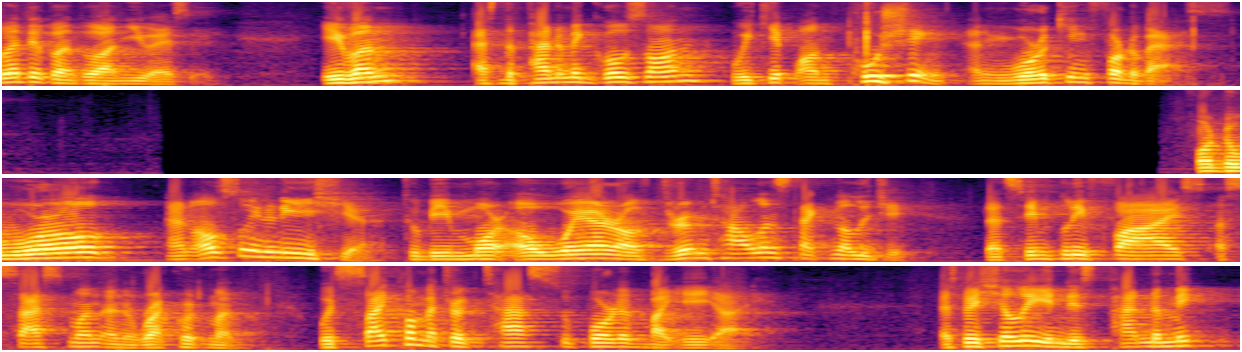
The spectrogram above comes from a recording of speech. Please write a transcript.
2021 USA. Even as the pandemic goes on, we keep on pushing and working for the best. For the world and also Indonesia to be more aware of Dream Talent's technology that simplifies assessment and recruitment with psychometric tests supported by AI. Especially in this pandemic,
